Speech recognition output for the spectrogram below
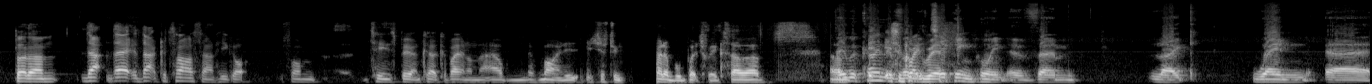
but um, that that that guitar sound he got from uh, Teen Spirit and Kurt Cobain on that album of mine is just incredible. Butch Vig. So um, they were kind it's of a great on the riff. tipping point of um, like when uh,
